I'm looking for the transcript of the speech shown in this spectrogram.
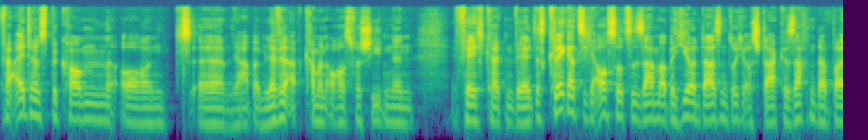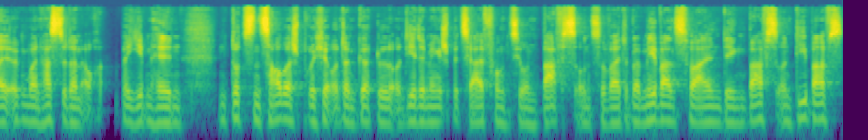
für Items bekommen und äh, ja, beim Level-Up kann man auch aus verschiedenen Fähigkeiten wählen. Das klägert sich auch so zusammen, aber hier und da sind durchaus starke Sachen dabei. Irgendwann hast du dann auch bei jedem Helden ein Dutzend Zaubersprüche unterm Gürtel und jede Menge Spezialfunktionen, Buffs und so weiter. Bei mir waren es vor allen Dingen Buffs und Debuffs,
